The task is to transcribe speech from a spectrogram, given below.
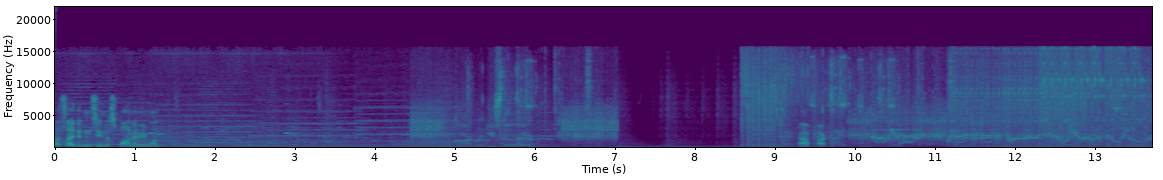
That side didn't seem to spawn anyone. Carver, you still there? Ah, fuck. Copy that. We got a defensive perimeter established around the building. Over.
